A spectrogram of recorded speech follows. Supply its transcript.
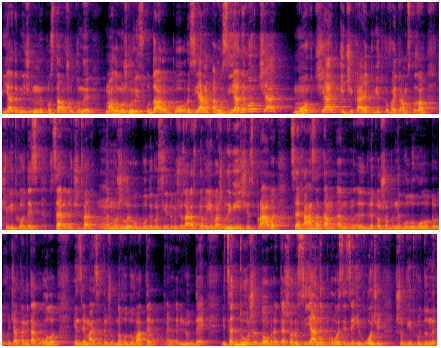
ядерні човни, поставив, щоб вони мали можливість удару по росіянам, а росіяни мовчать. Мовчать і чекають Віткова. І Трамп сказав, що Вітков десь в середу, четвер можливо буде в Росії, тому що зараз в нього є важливіші справи. Це газа там ем, е, для того, щоб не було голоду. Хоча там і так голод, він займається тим, щоб нагодувати е, людей. І це дуже добре. Те, що росіяни просяться і хочуть, щоб Вітков до них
